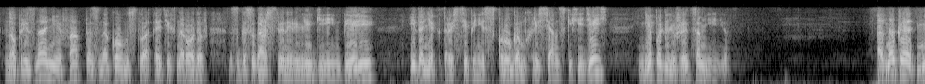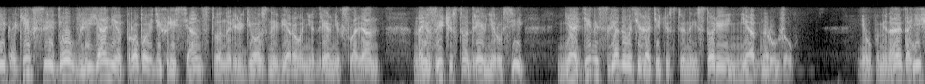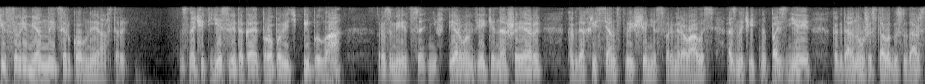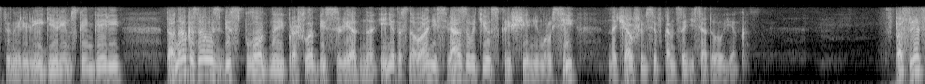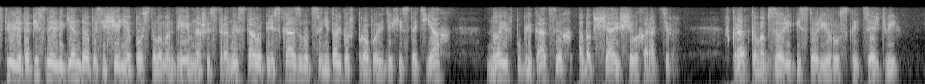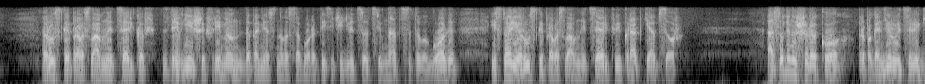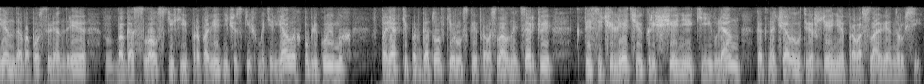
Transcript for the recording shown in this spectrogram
Но признание факта знакомства этих народов с государственной религией империи – и до некоторой степени с кругом христианских идей не подлежит сомнению. Однако никаких следов влияния проповеди христианства на религиозные верования древних славян, на язычество Древней Руси ни один исследователь отечественной истории не обнаружил. Не упоминают о них и современные церковные авторы. Значит, если такая проповедь и была, разумеется, не в первом веке нашей эры, когда христианство еще не сформировалось, а значительно позднее, когда оно уже стало государственной религией Римской империи, то она оказалась бесплодной, прошла бесследно, и нет оснований связывать ее с крещением Руси, начавшимся в конце X века. Впоследствии летописная легенда о посещении апостолом Андреем нашей страны стала пересказываться не только в проповедях и статьях, но и в публикациях обобщающего характера. В кратком обзоре истории русской церкви Русская православная церковь с древнейших времен до Поместного собора 1917 года, История русской православной церкви, краткий обзор. Особенно широко пропагандируется легенда об апостоле Андрея в богословских и проповеднических материалах, публикуемых в порядке подготовки русской православной церкви к тысячелетию крещения киевлян как начало утверждения православия на Руси.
